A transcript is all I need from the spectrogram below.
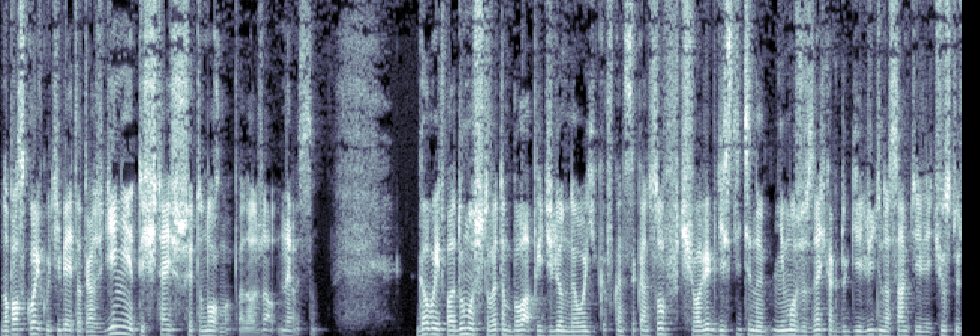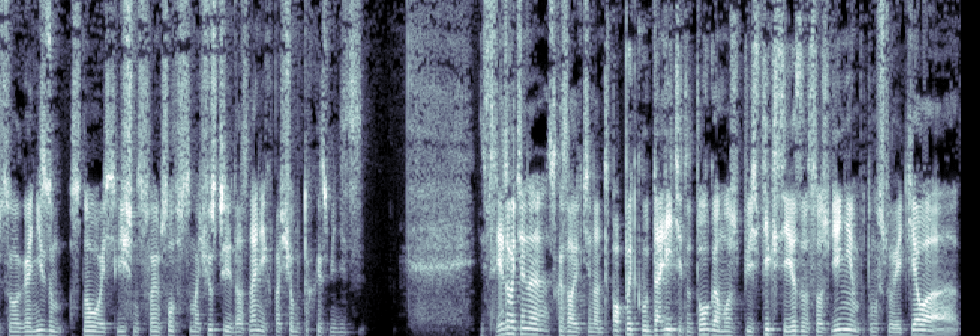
но поскольку у тебя это от рождения, ты считаешь, что это норма, продолжал Невисон. Гавейт подумал, что в этом была определенная логика. В конце концов, человек действительно не может знать, как другие люди на самом деле чувствуют свой организм, основываясь лишь на своем собственном самочувствии и дознаниях, почемных из медицины. И, следовательно, сказал лейтенант, попытка удалить этот долго может привести к серьезным осложнениям, потому что ее тело...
